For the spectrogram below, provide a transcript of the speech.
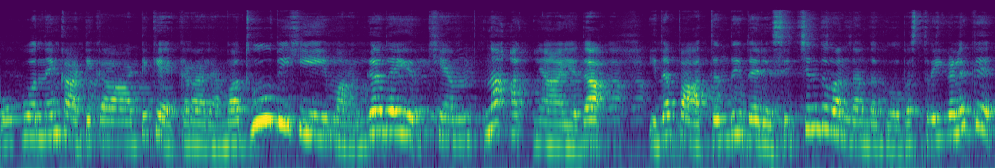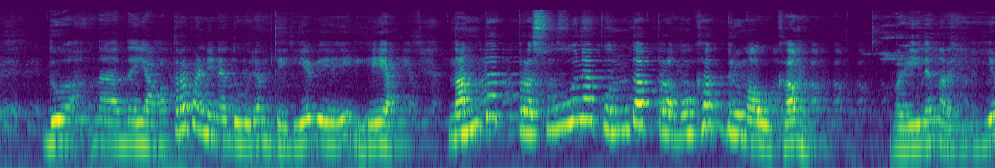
ഒവ്വൊന്നേം കാട്ടി കാട്ടി കേക്കറാരാം. വധൂബിഹി മാർഗദൈർഘ്യം ന അജ്ഞായത. ഇത് പാത്തുന്ത് ഇത് രസിച്ചെന്ത് വന്താന്ത ഗോപസ്ത്രീകൾക്ക് യാത്ര പണിന ദൂരം തിരിയവേ ഇല്ല നന്ദ പ്രസൂന കുന്ത പ്രമുഖ ദ്രുമൗഖം വഴിയിലെ നിറയെ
